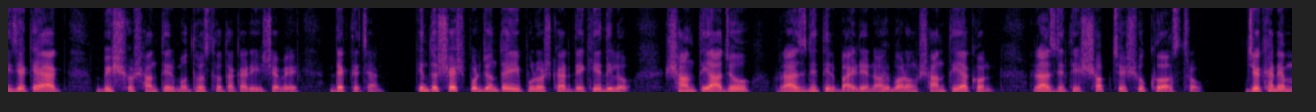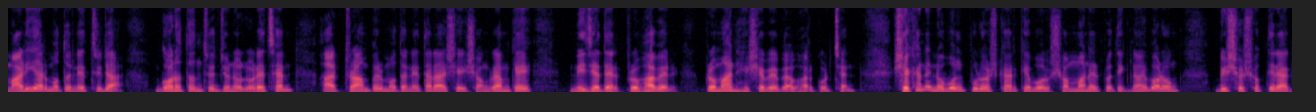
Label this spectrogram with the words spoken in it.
নিজেকে এক বিশ্ব শান্তির মধ্যস্থতাকারী হিসেবে দেখতে চান। কিন্তু শেষ পর্যন্ত এই পুরস্কার দেখিয়ে দিল, শান্তি আজও রাজনীতির বাইরে নয়, বরং শান্তি এখন রাজনীতির সবচেয়ে সূক্ষ্ম অস্ত্র, যেখানে মারিয়ার মতো নেত্রীরা গণতন্ত্রের জন্য লড়েছেন আর ট্রাম্পের মতো নেতারা সেই সংগ্রামকে নিজেদের প্রভাবের প্রমাণ হিসেবে ব্যবহার করছেন। সেখানে নোবেল পুরস্কার কেবল সম্মানের প্রতীক নয়, বরং বিশ্বশক্তির এক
